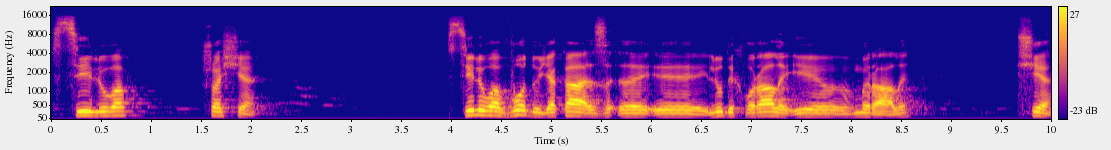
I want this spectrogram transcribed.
зцілював. Що ще? Зцілював воду, яка е, е, люди хворали і вмирали. Ще.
